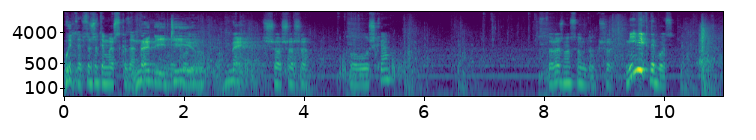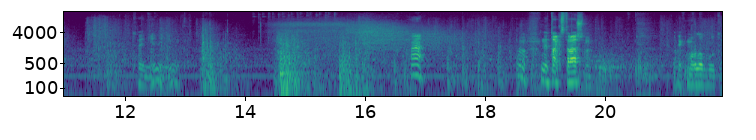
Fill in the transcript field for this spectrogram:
what? Це все, що ти можеш сказати. many deal. Many. Що, що, що? Ловушка. Осторожно сундук. Що? Мімік, небось? Та ні, не мімік. А. Ну, не так страшно. Як могло бути.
